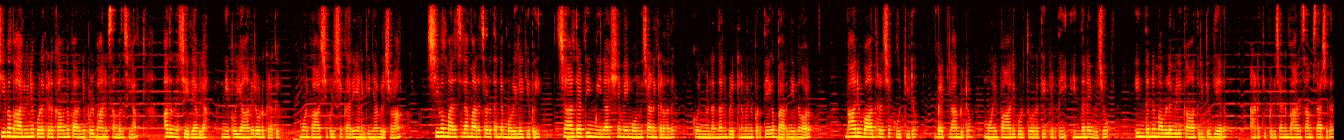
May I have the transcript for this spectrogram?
ശിവ ഭാനുവിനെ കൂടെ കിടക്കാമെന്ന് പറഞ്ഞപ്പോൾ ഭാനു സമ്മതിച്ചില്ല. അതൊന്നും ശരിയാവില്ല. നീ പോയി ആതിരോട് കിടക്ക്. മോൻ വാശി പിടിച്ച് കരയാണെങ്കിൽ ഞാൻ വിളിച്ചോളാം. ശിവ മനസ്സിലാ മനസ്സോടെ തന്റെ മുറിയിലേക്ക് പോയി. ശാരദാർത്ഥിയും മീനാക്ഷിയമ്മയും ഒന്നിച്ചാണ് കിടന്നത്. കുഞ്ഞുണർന്നാൽ വിളിക്കണമെന്ന് പ്രത്യേകം പറഞ്ഞിരുന്നു അവർ. ഭാനു വാതിലടച്ച് കൂറ്റിയിട്ടു ബെഡ് ലാമ്പിട്ടു മോന് പാൽ കൊടുത്ത് ഉറക്കി കിടത്തി ഇന്ധനെ വിളിച്ചു. ഇന്ധനും അവളെ വിളി കാത്തിരിക്കുകയായിരുന്നു. അടക്കി പിടിച്ചാണ് ഭാനു സംസാരിച്ചത്.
